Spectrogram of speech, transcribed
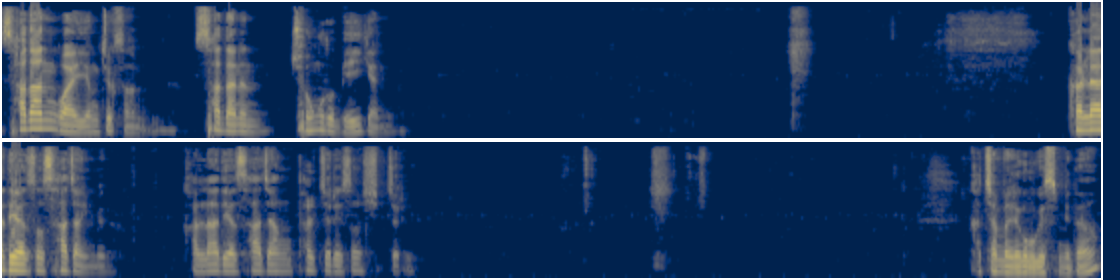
사단과의 영적 싸움입니다. 사단은 종으로 매이게 하는 거예요. 갈라디아서 4장입니다. 갈라디아 4장 8절에서 10절입니다. 같이 한번 읽어보겠습니다.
